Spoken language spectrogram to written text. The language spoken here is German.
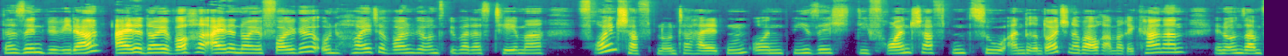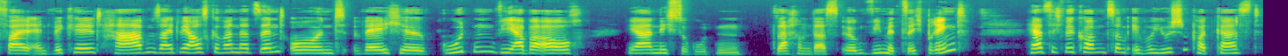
Da sind wir wieder. Eine neue Woche, eine neue Folge und heute wollen wir uns über das Thema Freundschaften unterhalten und wie sich die Freundschaften zu anderen Deutschen, aber auch Amerikanern in unserem Fall entwickelt haben, seit wir ausgewandert sind und welche guten, wie aber auch ja nicht so guten Sachen das irgendwie mit sich bringt. Herzlich willkommen zum Evolution Podcast.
